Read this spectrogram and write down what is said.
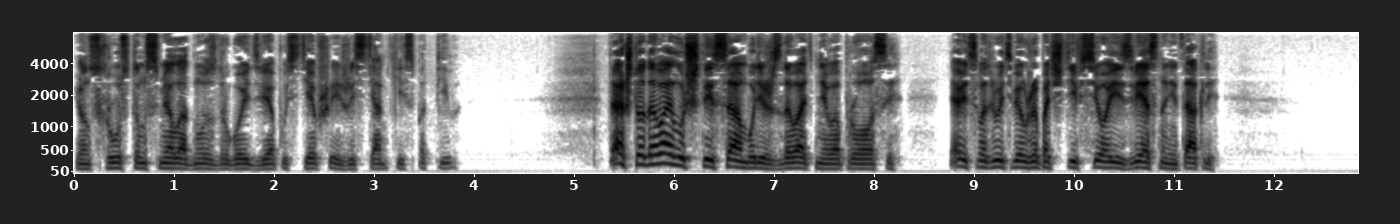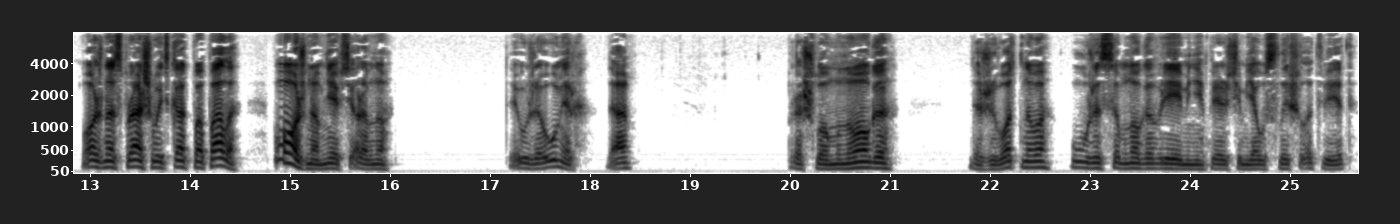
И он с хрустом смял одну с другой две опустевшие жестянки из-под пива. — Так что давай лучше ты сам будешь задавать мне вопросы. Я ведь смотрю, тебе уже почти все известно, не так ли? — Можно спрашивать, как попало? — Можно, мне все равно. — ты уже умер, да? Прошло много, до животного ужаса много времени, прежде чем я услышал ответ.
